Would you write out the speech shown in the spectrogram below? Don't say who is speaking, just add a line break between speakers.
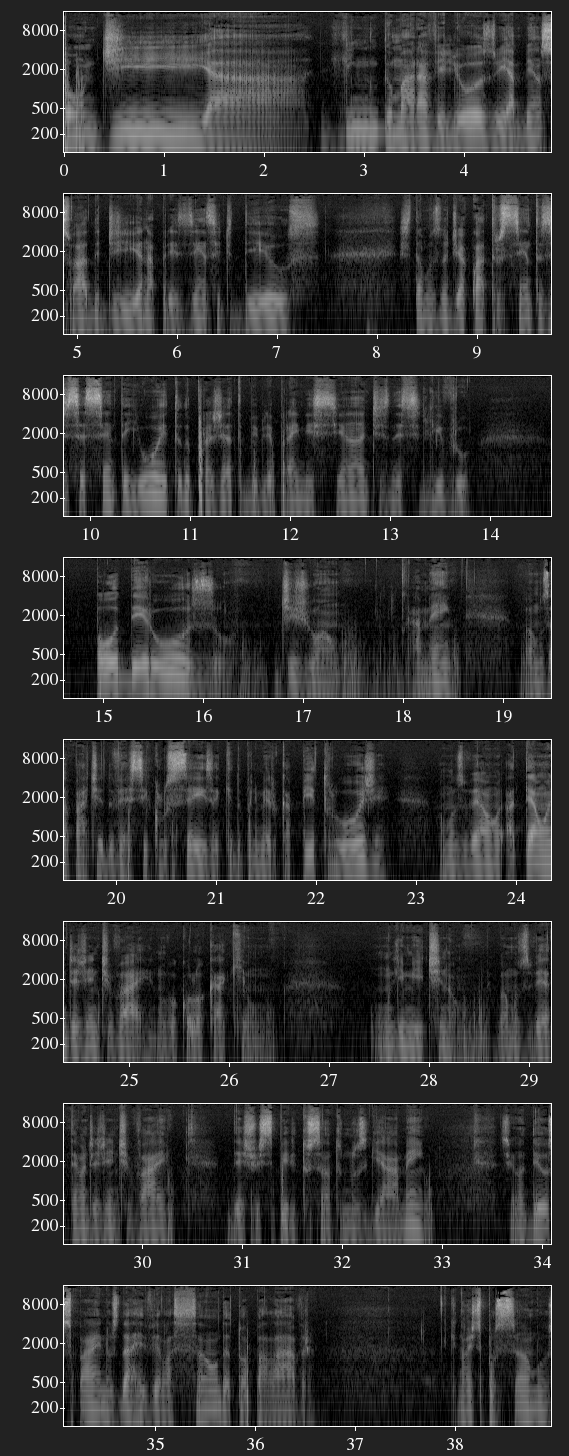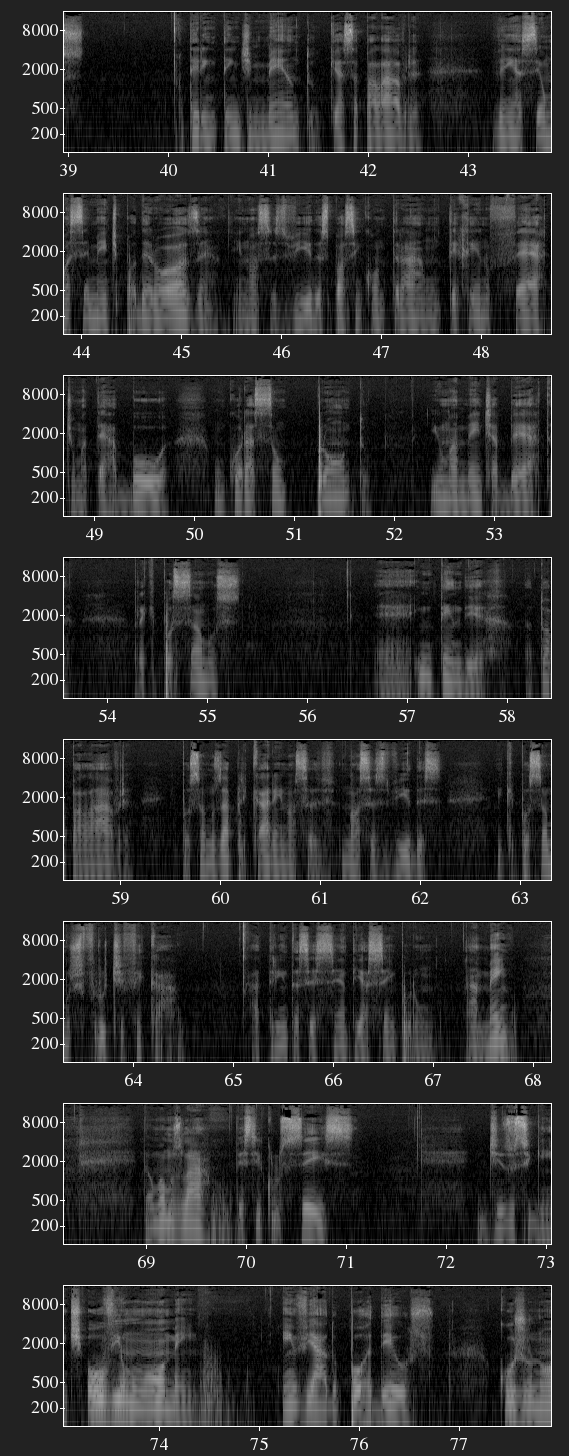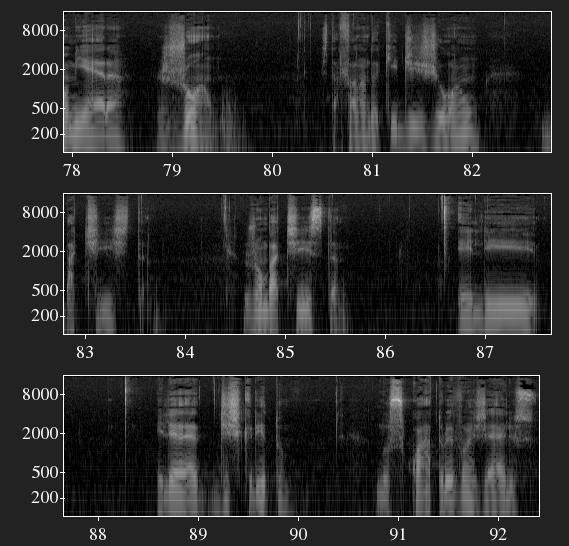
Bom dia! Lindo, maravilhoso e abençoado dia na presença de Deus. Estamos no dia 468 do projeto Bíblia para Iniciantes, nesse livro poderoso de João. Amém? Vamos a partir do versículo 6 aqui do primeiro capítulo hoje. Vamos ver até onde a gente vai. Não vou colocar aqui um, um limite, não. Vamos ver até onde a gente vai. Deixa o Espírito Santo nos guiar. Amém? Senhor Deus, Pai, nos dá revelação da tua palavra. Que nós possamos ter entendimento, que essa palavra venha a ser uma semente poderosa em nossas vidas, possa encontrar um terreno fértil, uma terra boa, um coração pronto e uma mente aberta para que possamos é, entender a tua palavra, que possamos aplicar em nossas, nossas vidas e que possamos frutificar a 30, 60 e a 100 por um. Amém? Então vamos lá, versículo 6 diz o seguinte: Houve um homem enviado por Deus, cujo nome era João. Está falando aqui de João Batista. João Batista ele, ele é descrito nos quatro evangelhos,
